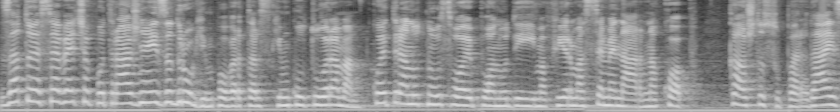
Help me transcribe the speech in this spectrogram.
Zato je sve veća potražnja i za drugim povrtarskim kulturama, koje trenutno u svojoj ponudi ima firma Semenarna Kop, kao što su paradajz,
